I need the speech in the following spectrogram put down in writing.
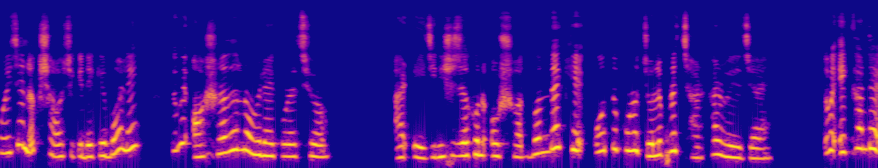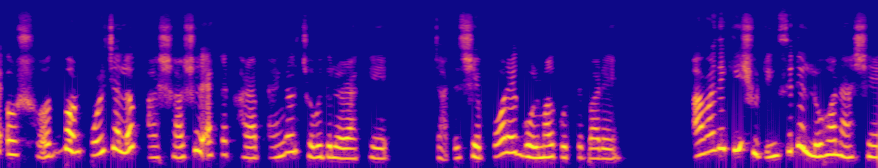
পরিচালক সাহসীকে ডেকে বলে তুমি অসাধারণ অভিনয় করেছ। আর এই জিনিসটা যখন ওর সৎবোন দেখে, ও তো পুরো জ্বলে পুরো ছাড়খাড় হয়ে যায়। তবে এখানটায় ওর সৎবোন পরিচালক আর শাশুর একটা খারাপ অ্যাঙ্গেল ছবি তুলে রাখে, যাতে সে পরে গোলমাল করতে পারে। আমাদের কি শুটিং সেটে লোহান আসে?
